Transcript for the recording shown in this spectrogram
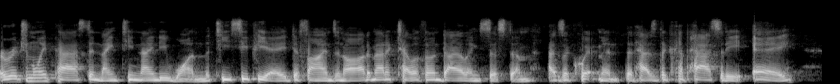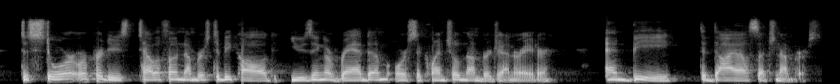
Originally passed in 1991, the TCPA defines an automatic telephone dialing system as equipment that has the capacity A, to store or produce telephone numbers to be called using a random or sequential number generator, and B, to dial such numbers.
